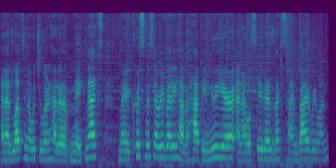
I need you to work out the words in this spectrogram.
and I'd love to know what you learned how to make next. Merry Christmas, everybody. Have a happy new year, and I will see you guys next time. Bye, everyone.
